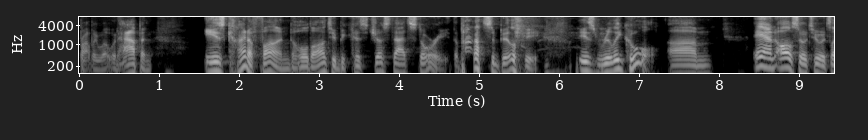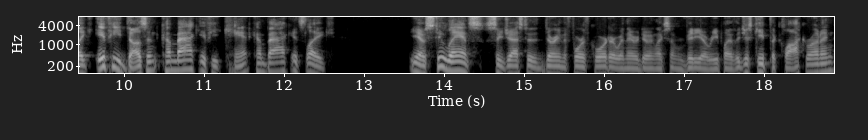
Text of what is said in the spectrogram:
probably what would happen, is kind of fun to hold on to because just that story, the possibility is really cool. Um, And also, too, it's like if he doesn't come back, if he can't come back, it's like, you know, Stu Lantz suggested during the fourth quarter when they were doing like some video replay, they just keep the clock running.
